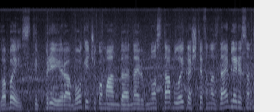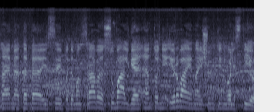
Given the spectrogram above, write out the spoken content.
Labai stipri yra vokiečių komanda. Na ir nuostabų laiką Štefanas Daibleris antrajame etape jisai pademonstravo, suvalgė Antonį Irvainą iš Jungtinių valstijų.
